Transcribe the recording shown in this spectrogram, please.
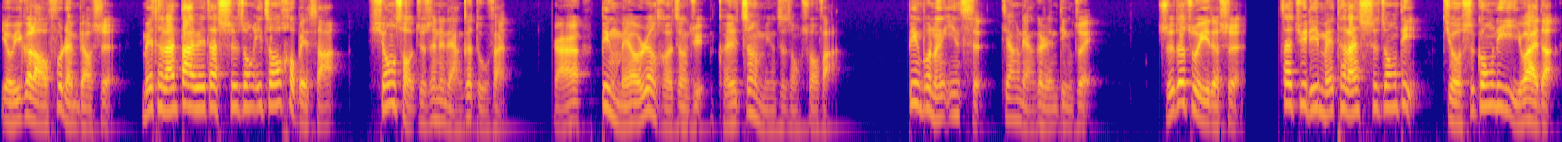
有一个老妇人表示，梅特兰大约在失踪一周后被杀，凶手就是那两个毒贩。然而，并没有任何证据可以证明这种说法，并不能因此将两个人定罪。值得注意的是，在距离梅特兰失踪地。九十公里以外的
